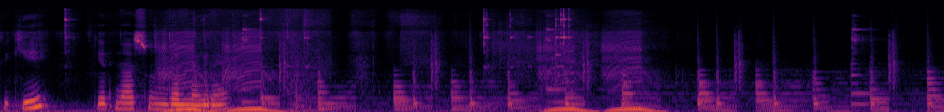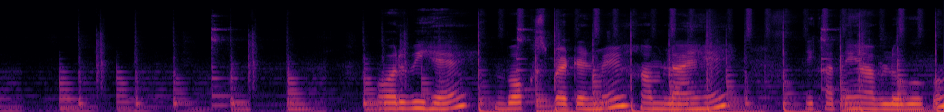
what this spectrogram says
देखिए, कितना सुंदर लग रहा है। और भी है बॉक्स पैटर्न में हम लाए हैं। दिखाते हैं आप लोगों को।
